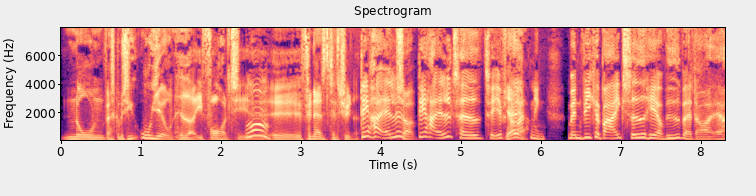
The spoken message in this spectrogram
nogle, hvad skal man sige, ujævnheder i forhold til mm. øh, Finanstilsynet. Det har alle, Så- det har alle taget til efterretning, ja, ja. men vi kan bare ikke sidde her og vide, hvad der er.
